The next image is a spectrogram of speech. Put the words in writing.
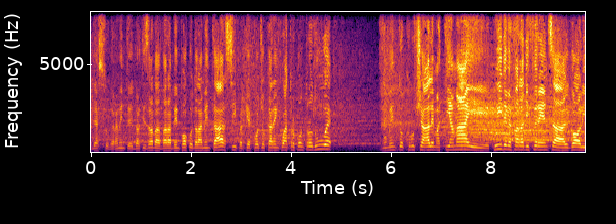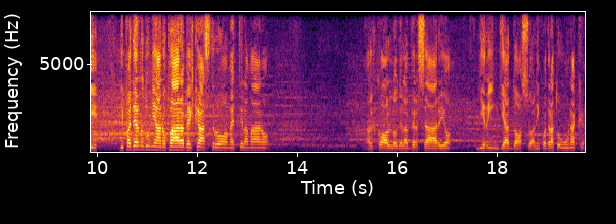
Adesso veramente il Bratislava avrà ben poco da lamentarsi perché può giocare in 4 contro 2 momento cruciale Mattia Mai qui deve fare la differenza il goli di Paderno Dugnano para Belcastro mette la mano al collo dell'avversario, gli ringhia addosso all'inquadrato Unac.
